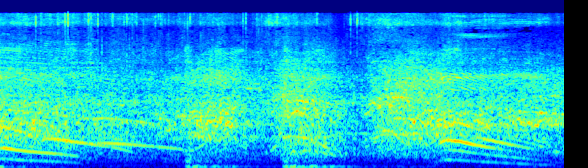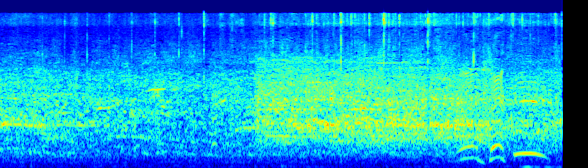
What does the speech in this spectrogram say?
Oh. Oh, Becky.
